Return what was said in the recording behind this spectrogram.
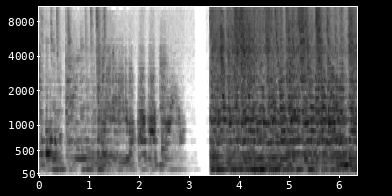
Thank you.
